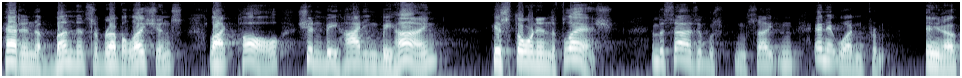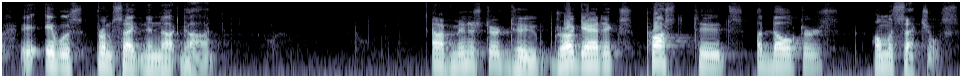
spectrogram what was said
had an abundance of revelations like Paul shouldn't be hiding behind his thorn in the flesh? And besides, it was from Satan, and it wasn't from, you know, it, it was from Satan and not God. I've ministered to drug addicts, prostitutes, adulterers, homosexuals.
